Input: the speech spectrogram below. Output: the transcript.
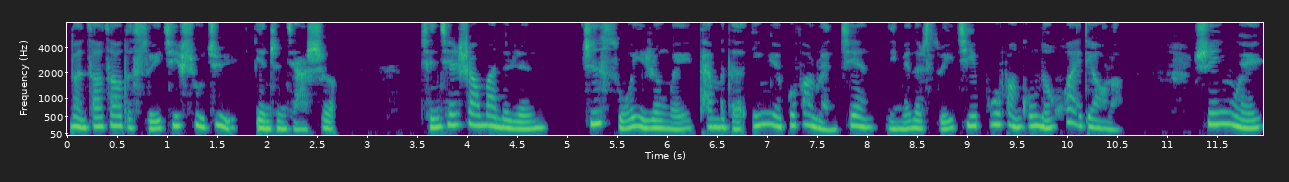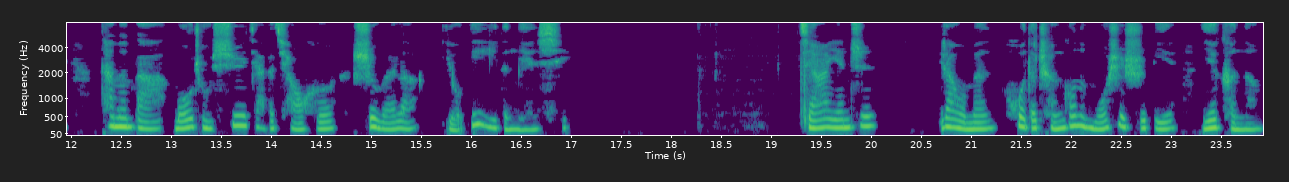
乱糟糟的随机数据验证假设。成千上万的人之所以认为他们的音乐播放软件里面的随机播放功能坏掉了，是因为他们把某种虚假的巧合视为了有意义的联系。简而言之，让我们获得成功的模式识别，也可能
